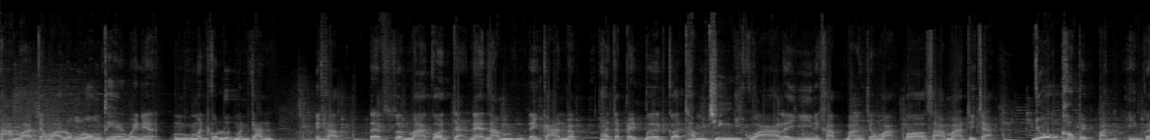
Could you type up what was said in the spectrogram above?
ถามว่าจังหวะโล่งๆแทงไปเนี่ยมันก็หลุดเหมือนกันนะครับ แต่ส่วนมากก็จะแนะนำในการแบบถ้าจะไปเปิดก็ทำชิ่งดีกว่าอะไรอย่างนี้นะครับ บางจังหวะก็สามารถที่จะโยกเข้าไปปั่นเองก็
